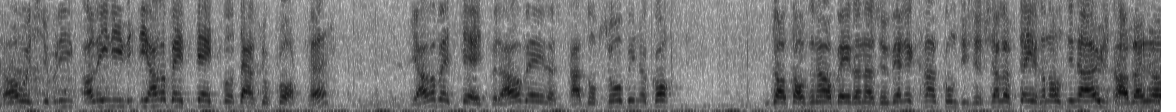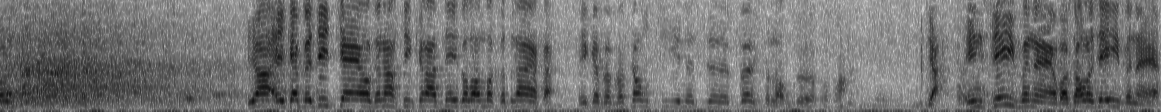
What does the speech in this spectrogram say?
Nou, alsjeblieft. Alleen die, die arbeidstijd wordt daar zo kort, hè? Die arbeidstijd voor de arbeiders gaat nog zo binnenkort. Dat als een arbeider naar zijn werk gaat, komt hij zichzelf tegen als hij naar huis gaat. En dan... Ja, ik heb het dit jaar als een 18 graad Nederlander gedragen. Ik heb een vakantie in het uh, buitenland doorgebracht. Ja, in Zevenaar was alles evenaar.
